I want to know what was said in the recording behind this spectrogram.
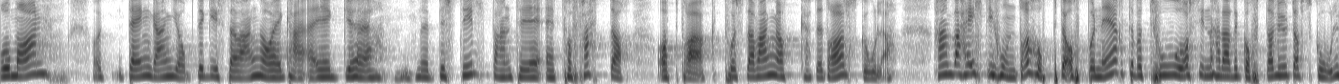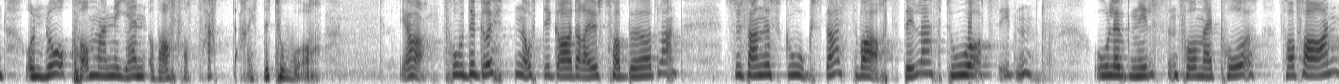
roman. Og Den gang jobbet jeg i Stavanger, og jeg, jeg eh, bestilte han til et forfatteroppdrag på Stavanger katedralskole. Han var helt i hundre, hoppet opp og ned. Det var to år siden han hadde gått av ut av skolen. Og nå kom han igjen og var forfatter etter to år. Ja, Frode Grytten, 80 grader øst for Børdland. Susanne Skogstad, Svartstilla to år siden. Olaug Nilsen får meg på for faen.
